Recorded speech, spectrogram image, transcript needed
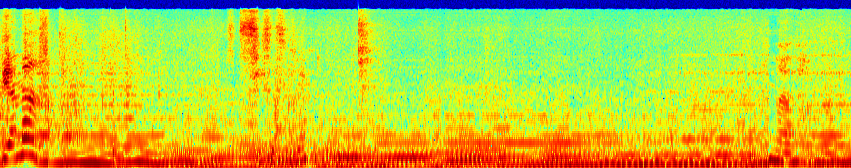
Diana. ¿Sí, Cecilia? Nada.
